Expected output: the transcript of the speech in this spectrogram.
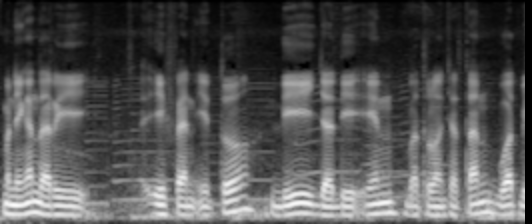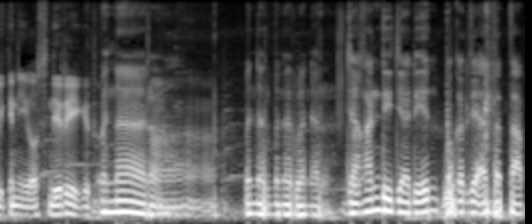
mendingan dari event itu dijadiin batu loncatan buat bikin IO sendiri gitu. Benar. Ah, Benar benar benar. Jangan dijadiin pekerjaan tetap.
